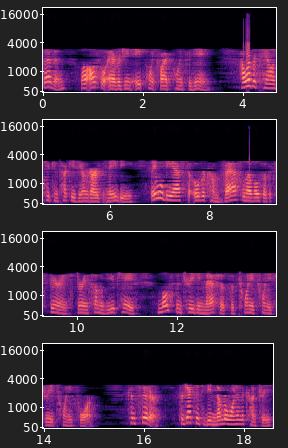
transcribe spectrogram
7 while also averaging 8.5 points a game. However talented Kentucky's young guards may be, they will be asked to overcome vast levels of experience during some of UK's most intriguing matchups of 2023-24. Consider, projected to be number one in the country,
